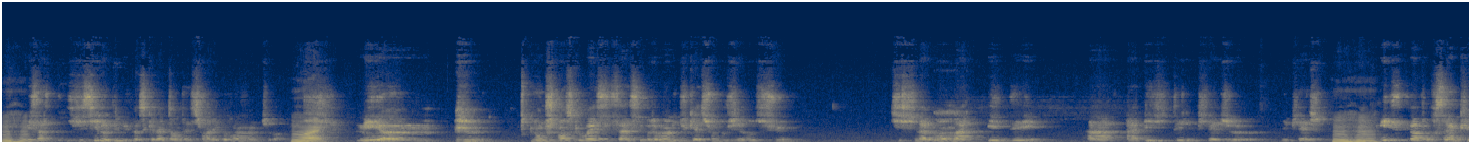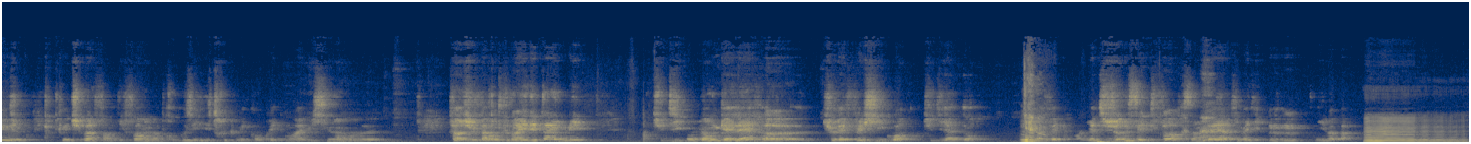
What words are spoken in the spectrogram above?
Mhm. Mais ça, c'est difficile au début parce que la tentation, elle est grande, tu vois. Ouais. Mais, euh, donc je pense que, ouais, c'est ça, c'est vraiment l'éducation que j'ai reçue qui finalement m'a aidé à, à, éviter les pièges. Euh, les pièges. Mhm. Et c'est pas pour ça que, que tu vois, enfin, des fois, on m'a proposé des trucs, mais complètement hallucinants. Euh. Enfin, je vais pas rentrer dans les détails, mais tu dis, quand t'es en galère, tu réfléchis, quoi. Tu dis, attends, il y a toujours eu cette force intérieure qui m'a dit, il va pas. Hum, hum,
